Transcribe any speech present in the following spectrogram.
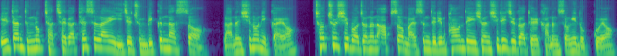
일단 등록 자체가 테슬라의 이제 준비 끝났어 라는 신호니까요. 첫 출시 버전은 앞서 말씀드린 파운데이션 시리즈가 될 가능성이 높고요.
